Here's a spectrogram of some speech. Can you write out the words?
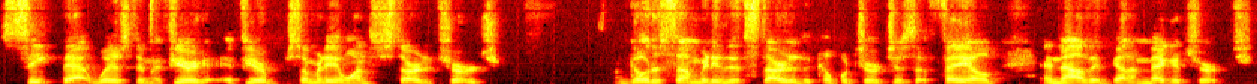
seek that wisdom. If you're if you're somebody that wants to start a church, go to somebody that started a couple churches that failed and now they've got a mega church.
